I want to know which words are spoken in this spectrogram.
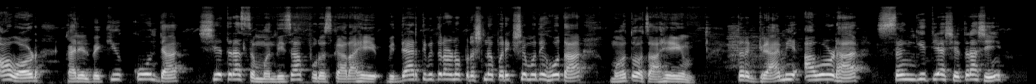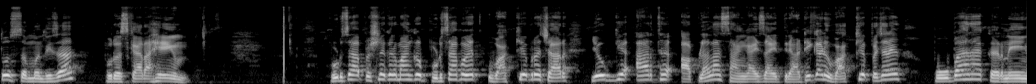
अवॉर्ड खालीलपैकी कोणत्या क्षेत्रासंबंधीचा पुरस्कार आहे? विद्यार्थी मित्रांनो प्रश्न परीक्षेमध्ये होता महत्त्वाचा आहे. तर ग्रॅमी अवॉर्ड हा संगीत या क्षेत्राशी तो संबंधीचा पुरस्कार आहे. पुढचा प्रश्न क्रमांक पुढचा पाहूयात वाक्यप्रचार. योग्य अर्थ आपल्याला सांगायचा आहे. त्या ठिकाणी वाक्यप्रचार आहे पोबारा करणे.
